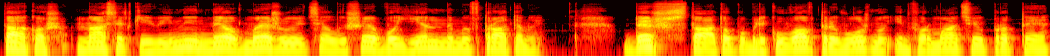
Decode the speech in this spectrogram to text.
Також наслідки війни не обмежуються лише воєнними втратами. Держстат опублікував тривожну інформацію про те,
